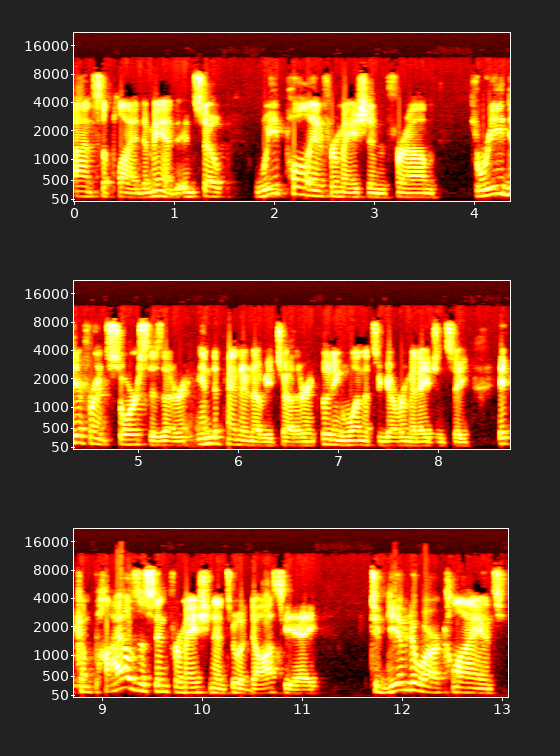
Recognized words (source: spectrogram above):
on supply and demand. And so we pull information from three different sources that are independent of each other, including one that's a government agency. It compiles this information into a dossier to give to our clients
